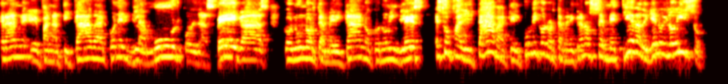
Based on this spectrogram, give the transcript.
gran eh, fanaticada, con el glamour, con Las Vegas, con un norteamericano, con un inglés. Eso faltaba, que el público norteamericano se metiera de lleno y lo hizo.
